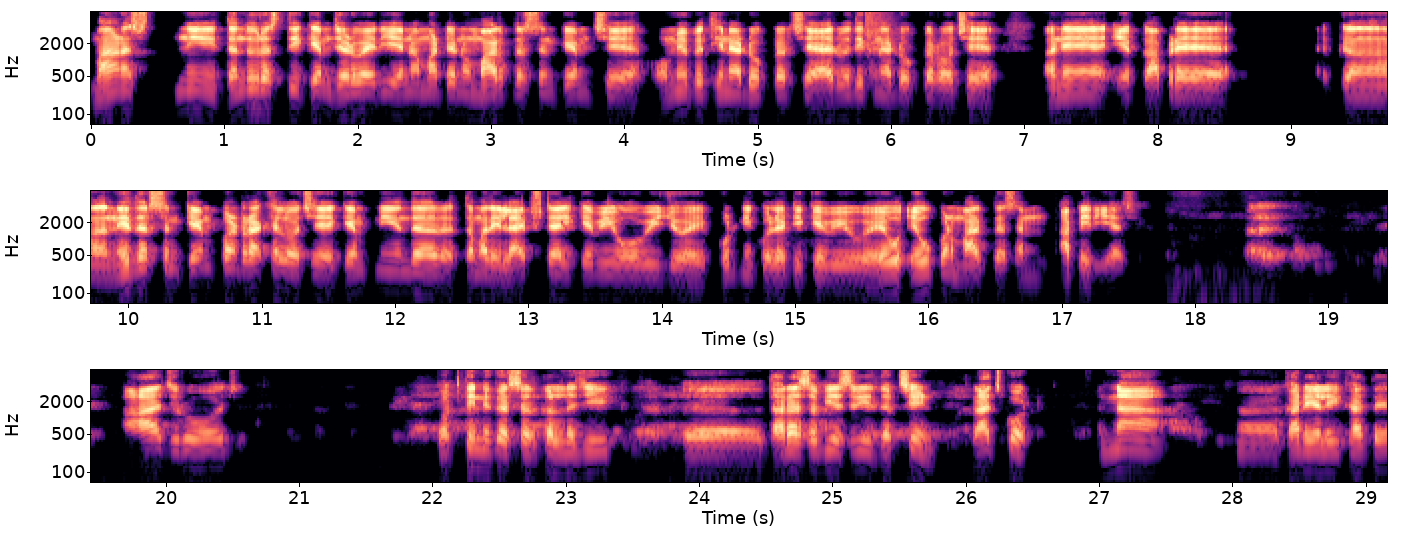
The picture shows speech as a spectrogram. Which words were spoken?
માણસની તંદુરસ્તી કેમ જળવાઈ રહી એના માટેનું માર્ગદર્શન કેમ છે? હોમિયોપેથીના ડોક્ટર છે, આયુર્વેદિકના ડોક્ટરો છે અને એક આપણે નિદર્શન કેમ્પ પણ રાખેલો છે. કેમ્પની અંદર તમારી લાઈફસ્ટાઈલ કેવી હોવી જોઈએ ફૂડની ક્વોલિટી કેવી હોય, એવું એવું પણ માર્ગદર્શન આપી રહ્યા છે. આજ રોજ ભક્તિનગર સર્કલ નજીક ધારાસભ્ય શ્રી દક્ષિણ રાજકોટ ના કાર્યાલય ખાતે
